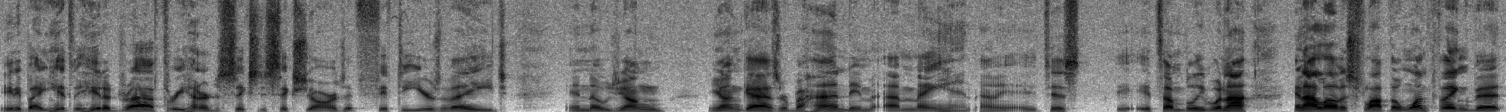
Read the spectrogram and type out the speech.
anybody hit the hit a drive 366 yards at 50 years of age, and those young young guys are behind him. Uh, man, I mean, it just it's unbelievable. And I and I love his flop. The one thing that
